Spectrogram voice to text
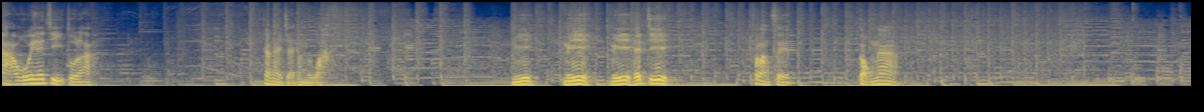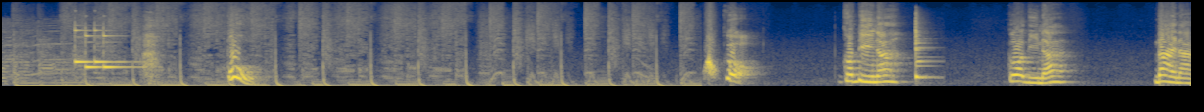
อะโอเว่น HG ตัวละอะกันหายใจทำไมวะมีมีมี HG ฝรั่งเศสกองหน้า โอ้ก็ ก็ดีนะ ก็ดีนะ ได้นะ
